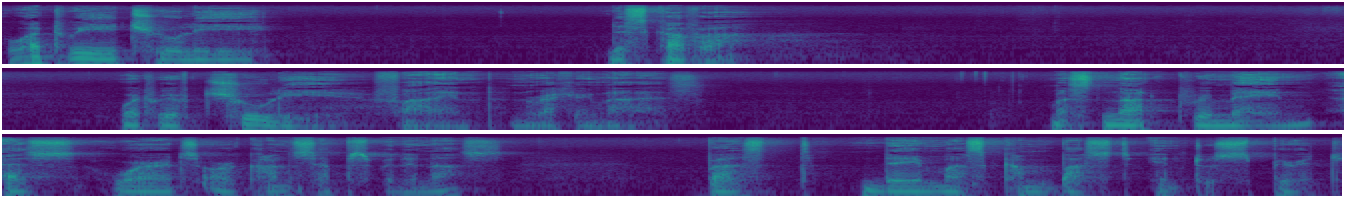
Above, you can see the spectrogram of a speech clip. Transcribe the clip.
What we truly discover, what we have truly find and recognize must not remain as words or concepts within us, but they must combust into spirit.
